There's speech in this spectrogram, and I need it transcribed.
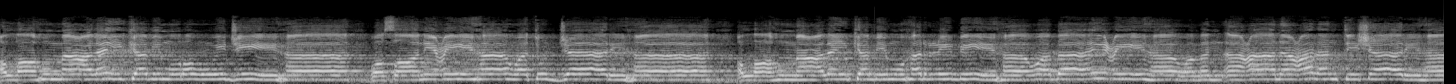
اللهم عليك بمروجيها وصانعيها وتجارها. اللهم عليك بمهربيها وبائعيها ومن أعان على انتشارها.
